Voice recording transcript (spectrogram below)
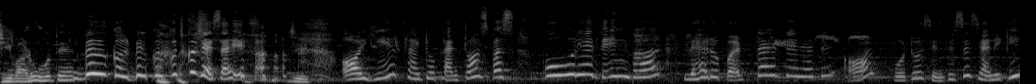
जीवाणु होते हैं। बिल्कुल बिल्कुल कुछ कुछ ऐसा ही। जी। और ये फ्लाइटोप्लैंक्टॉन्स बस पूरे दिन भर लहरों पर तैरते रहते और फोटोसिंथेसिस यानी कि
